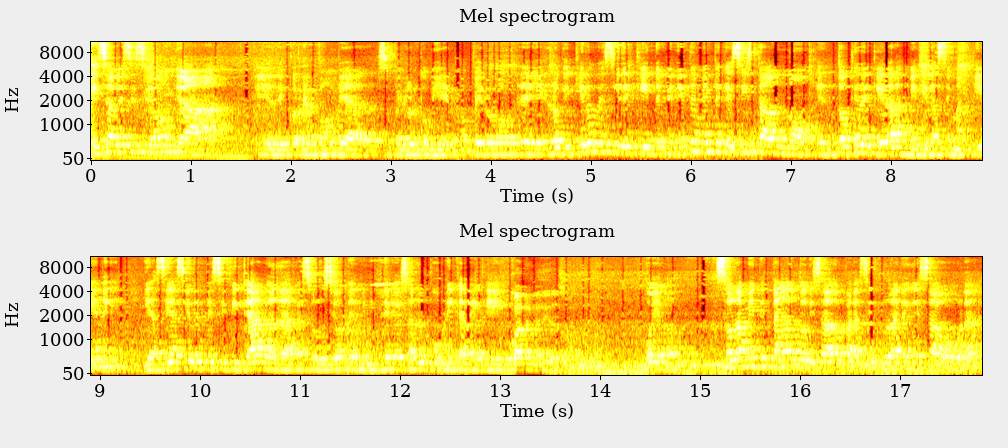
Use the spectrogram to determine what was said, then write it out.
Esa decisión ya eh, le corresponde al superior gobierno, pero eh, lo que quiero decir es que independientemente que exista o no el toque de queda, las medidas se mantienen y así ha sido especificado en la resolución del Ministerio de Salud Pública de que... ¿Cuáles medidas son? Bueno, solamente están autorizados para circular en esa hora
